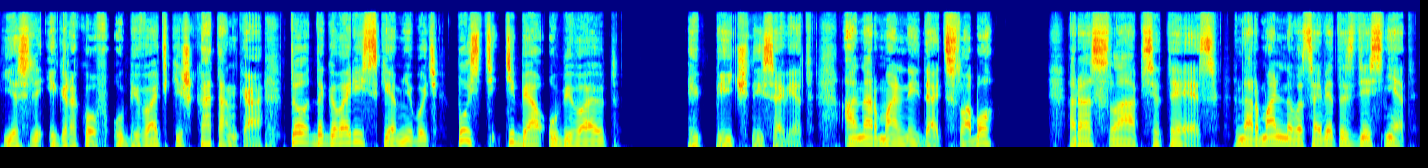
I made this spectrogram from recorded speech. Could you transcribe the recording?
Если игроков убивать кишка танка, то договорись с кем-нибудь, пусть тебя убивают. Эпичный совет. А нормальный дать слабо? Расслабься, ТС. Нормального совета здесь нет.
